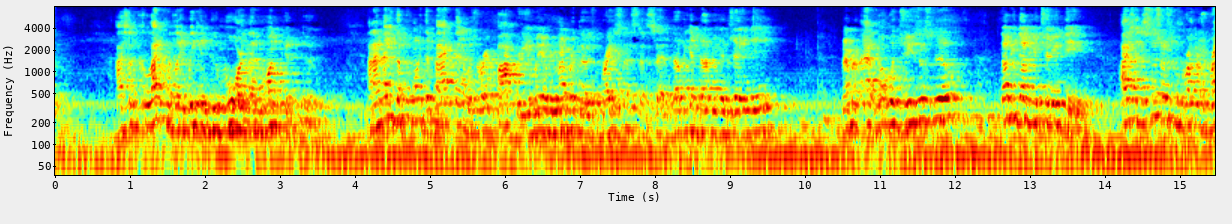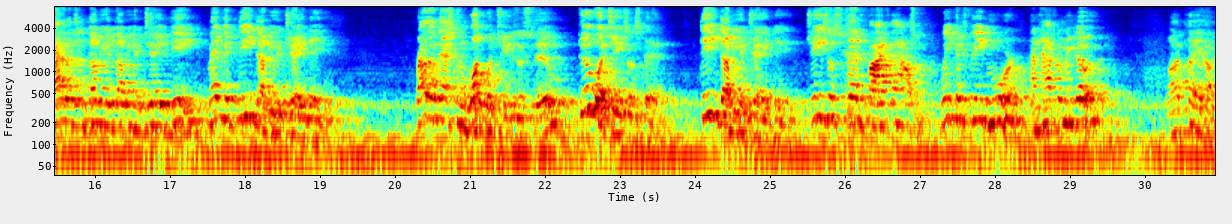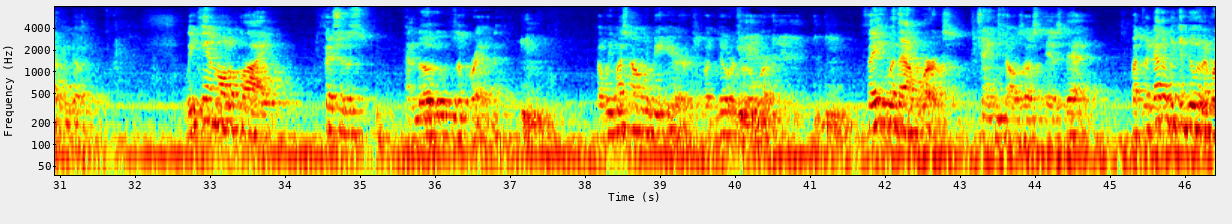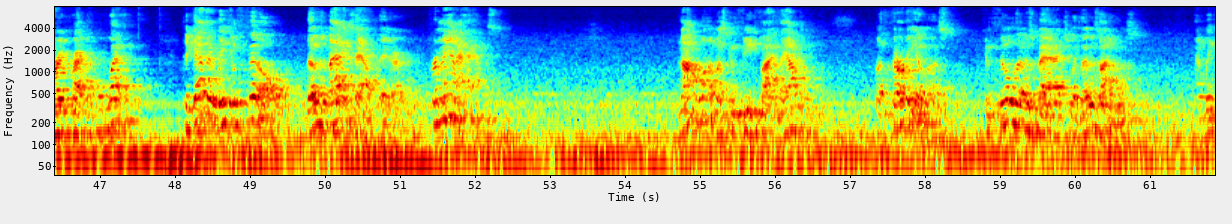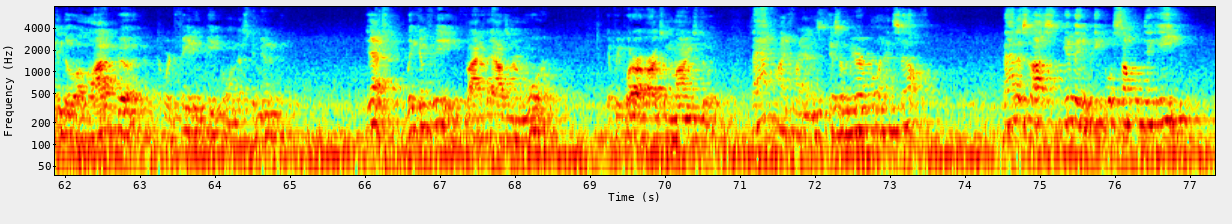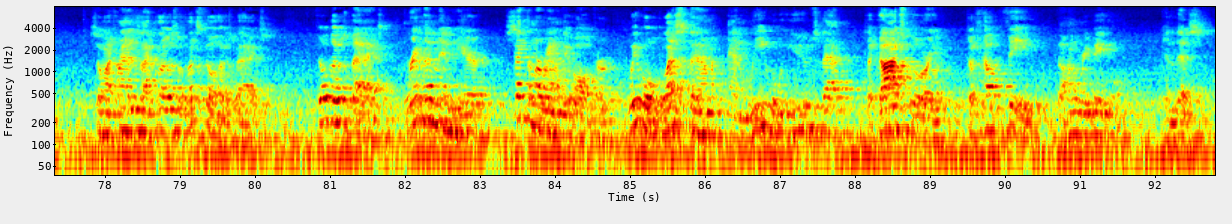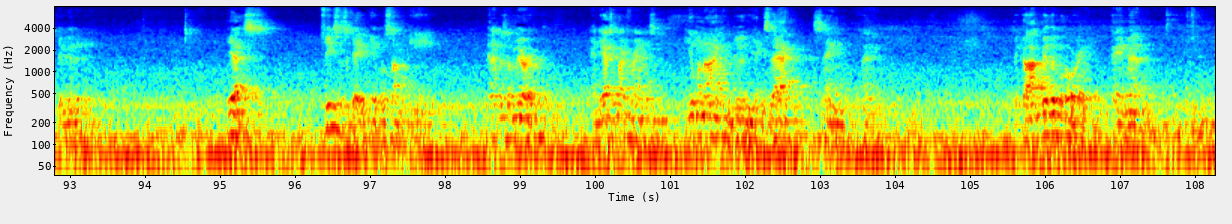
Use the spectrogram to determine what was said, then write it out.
I said collectively we can do more than one could do. And I made the point that back then it was very popular. You may have remembered those bracelets that said WWJD. Remember that? What would Jesus do? WWJD. I said, sisters and brothers, rather than WWJD, make it DWJD. Rather than asking what would Jesus do, do what Jesus did. DWJD. Jesus fed 5,000. We can feed more. And how can we do it? Well, I'll tell you how we can do it. We can't multiply fishes and loaves of bread, but we must not only be hearers, but doers of the word. Faith without works, James tells us, is dead. But together we can do it in a very practical way. Together we can fill those bags out there for manna house. Not one of us can feed 5,000, but 30 of us can fill those bags with those items, and we can do a lot of good toward feeding people in this community. Yes, we can feed 5,000 or more if we put our hearts and minds to it. That, my friends, is a miracle in itself. That is us giving people something to eat. So my friends, I close with, let's fill those bags. Fill those bags, bring them in here, set them around the altar. We will bless them and we will use that to God's glory to help feed the hungry people in this community. Yes, Jesus gave people something to eat, and it was a miracle. And yes, my friends, you and I can do the exact same thing. To God be the glory. Amen.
